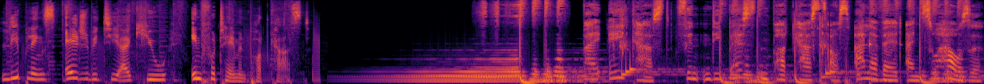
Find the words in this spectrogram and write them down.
Lieblings-LGBTIQ-Infotainment-Podcast. Bei Acast finden die besten Podcasts aus aller Welt ein Zuhause.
